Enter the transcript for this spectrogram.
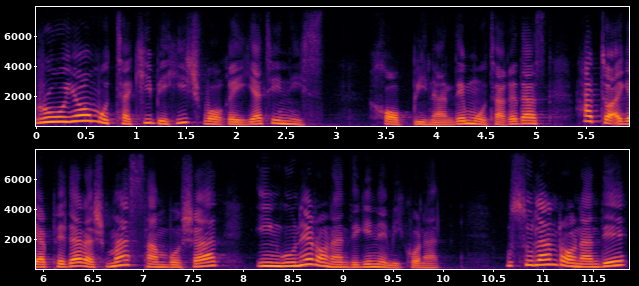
رویا متکی به هیچ واقعیتی نیست. خواب بیننده معتقد است حتی اگر پدرش مست هم باشد اینگونه رانندگی نمی کند اصولا راننده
